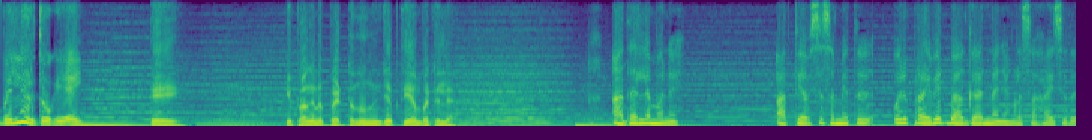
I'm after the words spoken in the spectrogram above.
വലിയൊരു തുകയായി. ഏയ് ഇപ്പൊ അങ്ങനെ പെട്ടെന്നൊന്നും ജപ്തി ചെയ്യാൻ പറ്റില്ല. അതല്ല മോനെ അത്യാവശ്യ സമയത്ത് ഒരു പ്രൈവറ്റ് ബാങ്കുകാരനാണ് ഞങ്ങളെ സഹായിച്ചത്.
